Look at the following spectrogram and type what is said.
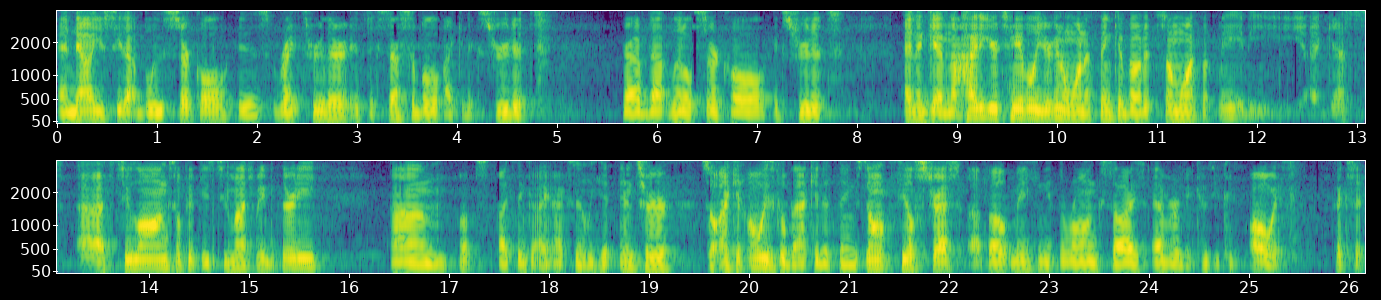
And now you see that blue circle is right through there. It's accessible. I can extrude it, grab that little circle, extrude it. And again, the height of your table, you're going to want to think about it somewhat, but maybe guess uh, that's too long, so 50 is too much, maybe 30. Um, oops, I think I accidentally hit enter. So I can always go back into things. Don't feel stress about making it the wrong size ever because you can always fix it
